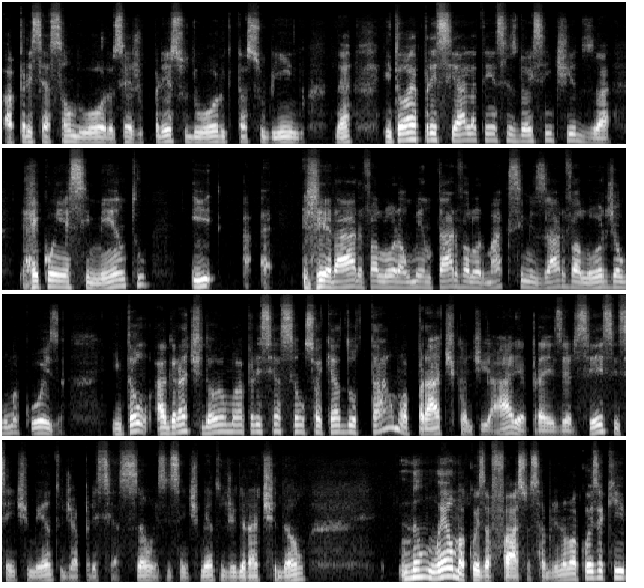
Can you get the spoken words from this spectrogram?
a apreciação do ouro, ou seja, o preço do ouro que está subindo, né? Então, a apreciar, ela tem esses dois sentidos, a reconhecimento e gerar valor, aumentar valor, maximizar valor de alguma coisa. Então, a gratidão é uma apreciação, só que adotar uma prática diária para exercer esse sentimento de apreciação, esse sentimento de gratidão, não é uma coisa fácil, Sabrina, é uma coisa que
